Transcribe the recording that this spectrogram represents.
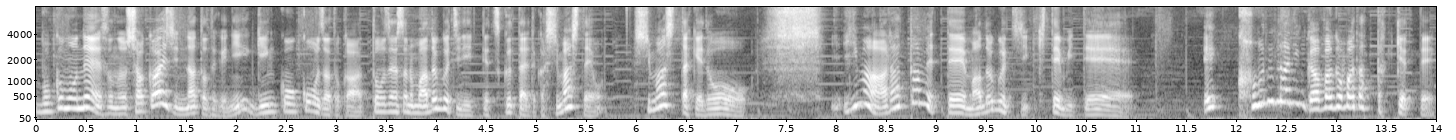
僕もねその社会人になった時に銀行口座とか当然その窓口に行って作ったりとかしましたよ。しましたけど今改めて窓口来てみてえこんなにガバガバだったっけって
